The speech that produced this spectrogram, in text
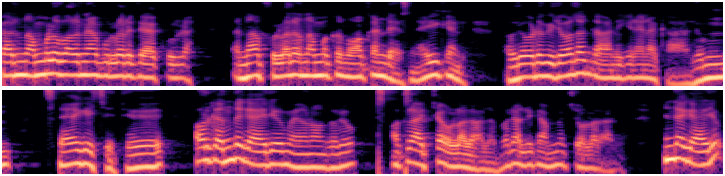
കാരണം നമ്മൾ പറഞ്ഞാൽ പിള്ളേർ കേൾക്കില്ല എന്നാൽ പിള്ളേരെ നമുക്ക് നോക്കണ്ടേ സ്നേഹിക്കണ്ടേ. അവരോട് വിരോധം കാണിക്കുന്നതിനേക്കാളും സ്നേഹിച്ചിട്ട് അവർക്ക് എന്ത് കാര്യം വേണമെങ്കിലും മക്കളെ അച്ഛ ഉള്ള കാലം പോലെ അല്ലെങ്കിൽ അമ്മച്ചുള്ള കാലം. നിന്റെ കാര്യം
